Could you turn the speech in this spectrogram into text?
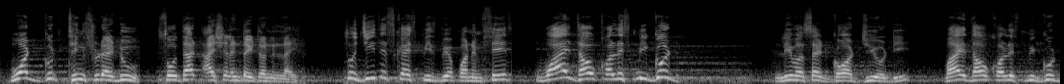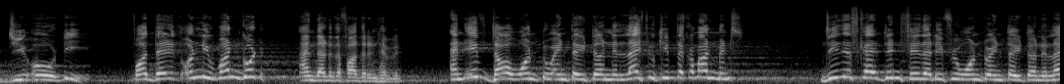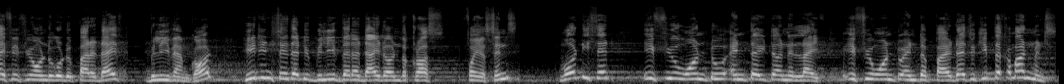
what good things should I do so that I shall enter eternal life? So Jesus Christ, peace be upon him, says, Why thou callest me good? Leave aside God, G-O-D. Why thou callest me good, G-O-D? For there is only one good, and that is the Father in heaven. And if thou want to enter eternal life, you keep the commandments. Jesus Christ didn't say that if you want to enter eternal life, if you want to go to paradise, believe I'm God. He didn't say that you believe that I died on the cross for your sins. What he said, if you want to enter eternal life, if you want to enter paradise, you keep the commandments.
